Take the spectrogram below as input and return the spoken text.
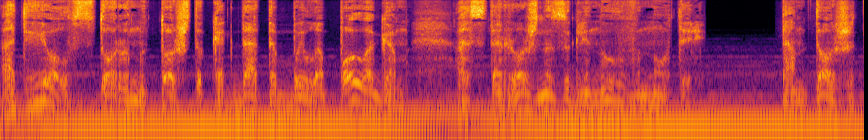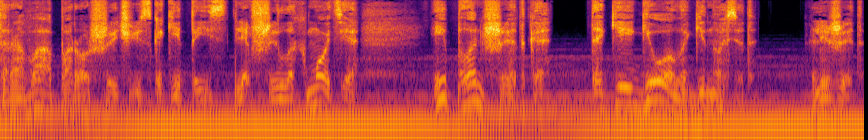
отвел в сторону то, что когда-то было пологом, осторожно заглянул внутрь. Там тоже трава, поросшая через какие-то истлевшие лохмотья, и планшетка. Такие геологи носят. Лежит.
